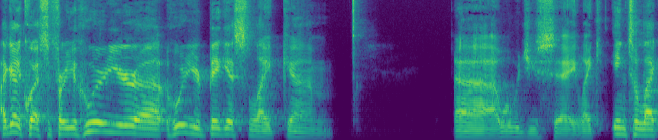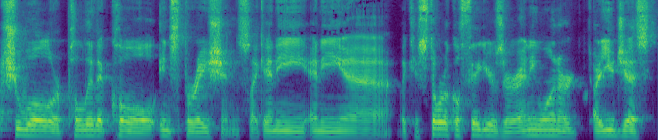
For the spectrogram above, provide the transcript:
i got a question for you. Who are your uh who are your biggest like um uh what would you say like intellectual or political inspirations like any any uh like historical figures or anyone or are you just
